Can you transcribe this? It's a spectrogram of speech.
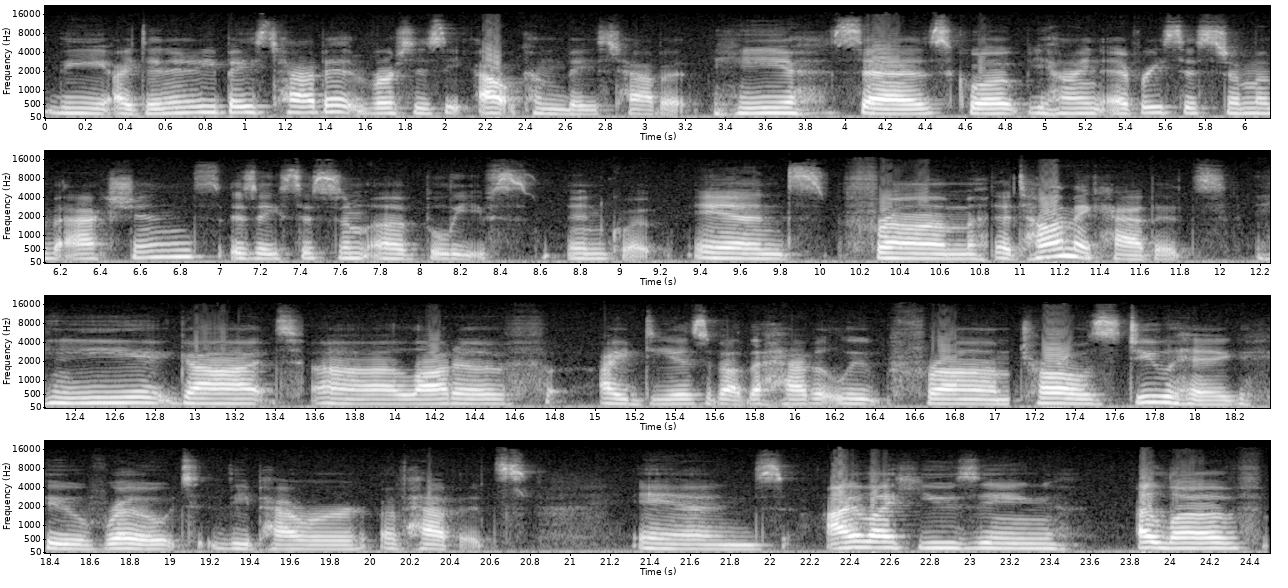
the identity based habit versus the outcome based habit. He says, quote, behind every system of actions is a system of beliefs, end quote. And from Atomic Habits, he got a lot of ideas about the habit loop from Charles Duhigg, who wrote The Power of Habits. And I like using I love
